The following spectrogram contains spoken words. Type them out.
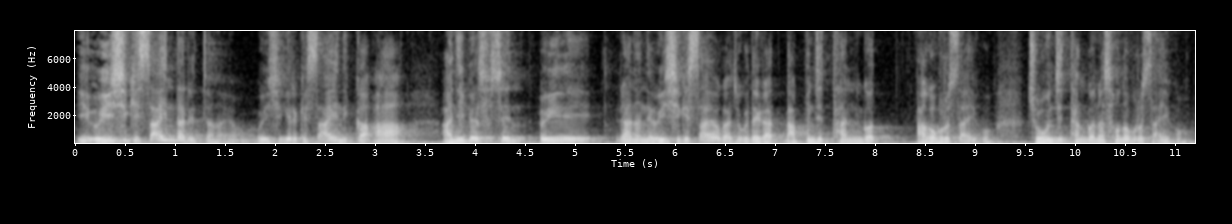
이 의식이 쌓인다 그랬잖아요. 의식이 이렇게 쌓이니까 아 안입에서 쓴 의라는 의식이 쌓여가지고 내가 나쁜 짓 한 것 악업으로 쌓이고 좋은 짓 한 거는 선업으로 쌓이고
